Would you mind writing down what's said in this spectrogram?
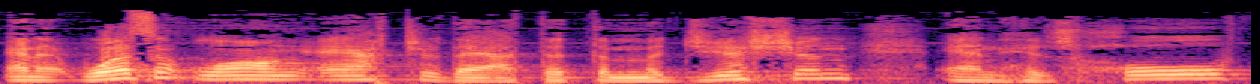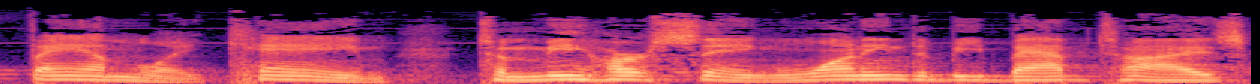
And it wasn't long after that that the magician and his whole family came to Mihar Singh wanting to be baptized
